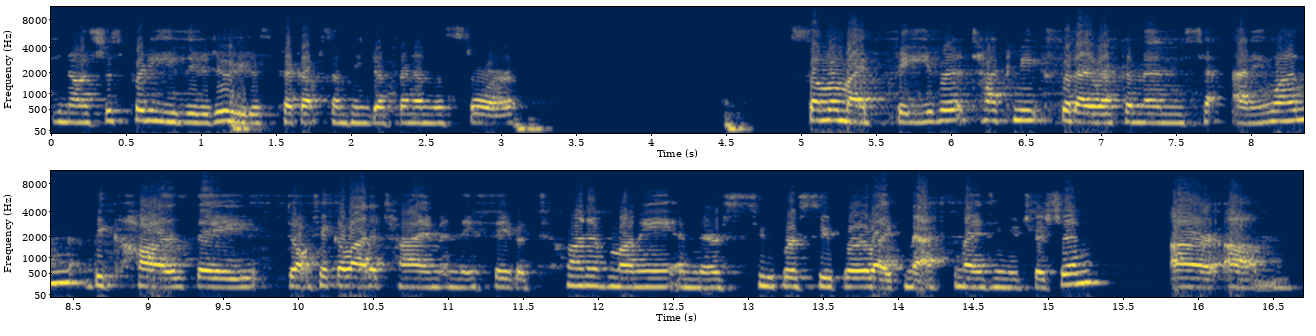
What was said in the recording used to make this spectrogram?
you know it's just pretty easy to do. You just pick up something different in the store. Some of my favorite techniques that I recommend to anyone because they don't take a lot of time and they save a ton of money and they're super super like maximizing nutrition are um,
